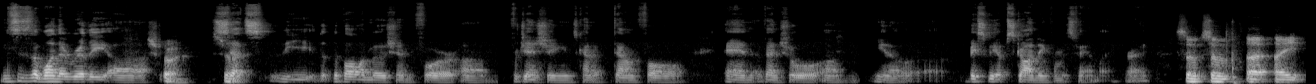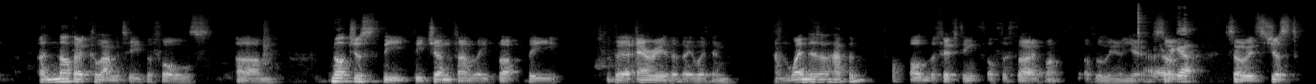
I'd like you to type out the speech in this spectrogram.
And this is the one that really uh, Sure. Sure. sets the, the, the ball in motion for um, for Jen Shing's kind of downfall and eventual, um, you know, uh, basically absconding from his family, right? So, so uh, a another calamity befalls um, not just the the Jun family, but the the area that they live in. And when does it happen? On the fifteenth of the third month of the lunar year. Oh, there so, we go. so it's just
